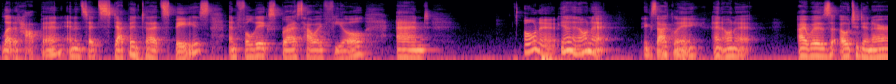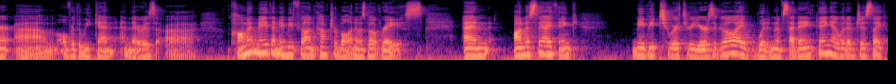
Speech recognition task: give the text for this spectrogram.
let it happen, and instead step into that space and fully express how I feel and own it. Yeah, and own it. Exactly. And own it. I was out to dinner um, over the weekend, and there was a comment made that made me feel uncomfortable, and it was about race. And honestly, I think maybe two or three years ago, I wouldn't have said anything. I would have just like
